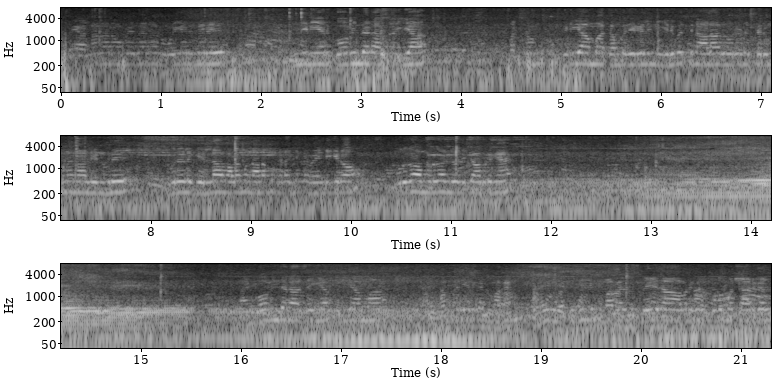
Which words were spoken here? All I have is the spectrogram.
உபயதாரர் உயர் திரு இன்ஜினியர் கோவிந்தராஜ் ஐயா மற்றும் பிரியாம்மா தம்பதிகளின் இருபத்தி நாலாவது வருட திருமண நாள் என்று இவர்களுக்கு எல்லா வளமும் நலமும் கிடைக்க வேண்டிக்கிறோம். முருகா முருகன் சொல்லி சாப்பிடுங்க. கோவிந்தராஜ் ஐயா பிரியாம்மா தம்பதியர்கள் மகன் மகள் ஸ்வேதா அவர்கள் குடும்பத்தார்கள்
